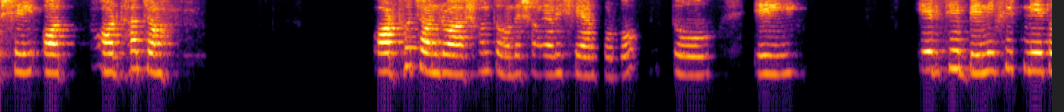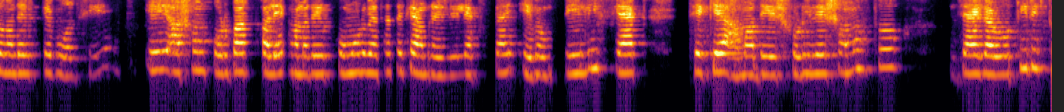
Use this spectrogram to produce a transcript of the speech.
সেই অর্ধা অর্ধচন্দ্র আসন তোমাদের সঙ্গে আমি শেয়ার করব। তো এই, এর যে বেনিফিট নিয়ে তোমাদেরকে বলছি, এই আসন করবার ফলে আমাদের কোমর ব্যথা থেকে আমরা রিল্যাক্স পাই এবং বেলি ফ্যাট থেকে আমাদের শরীরের সমস্ত জায়গার অতিরিক্ত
